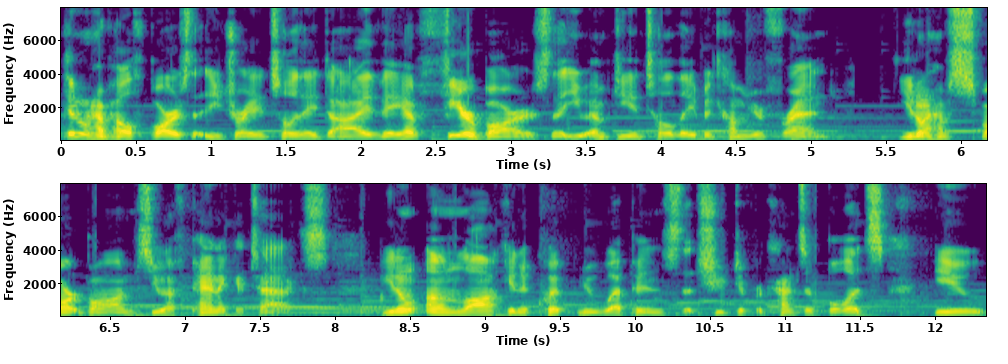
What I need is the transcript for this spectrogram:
They don't have health bars that you drain until they die, they have fear bars that you empty until they become your friend. You don't have smart bombs, you have panic attacks. You don't unlock and equip new weapons that shoot different kinds of bullets. You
